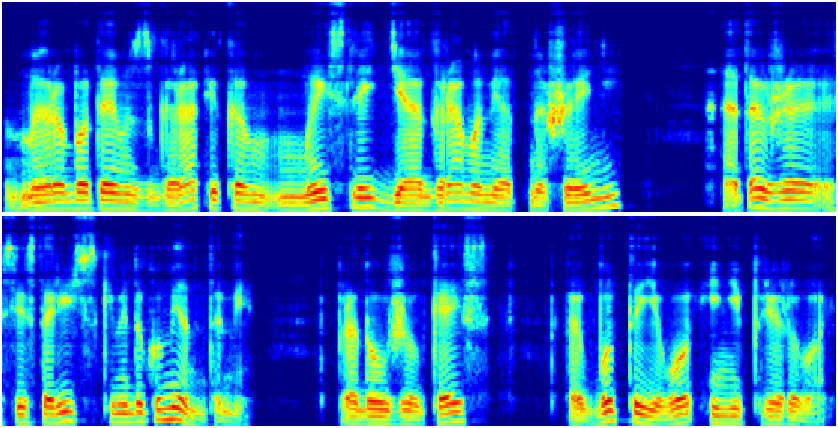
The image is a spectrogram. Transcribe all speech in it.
Мы работаем с графиком мыслей, диаграммами отношений, а также с историческими документами, продолжил Кейс, как будто его и не прерывали.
